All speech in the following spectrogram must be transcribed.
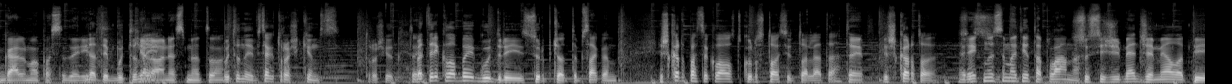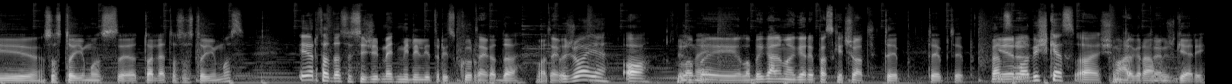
galima pasidaryti. Ne, tai būtinai. Kelionės metu. Būtinai vis tiek troškins. Troškins. Taip. Bet reikia labai gudriai sirpčio, taip sakant. Iškart pasiklaust, kur stos į tualetą. Taip. Iš karto. Reikia nusimatyti tą planą. Susižymėti žemėlapį sustojimus, e, tualeto sustojimus. Ir tada susižymėti mililitrais, kur, Taip. kada. Va, Taip. važiuoji, o. Labai, labai galima gerai paskaičiuoti. Taip, taip, taip. Ir- Vencloviškės, o, 100 A, gramų išgeriai.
